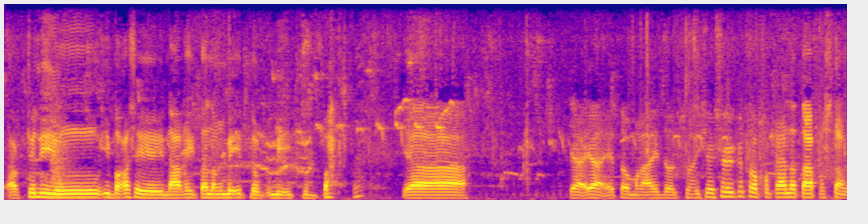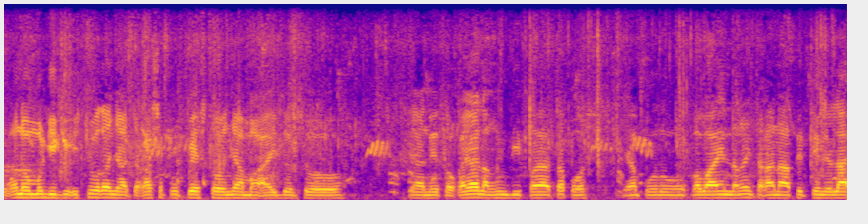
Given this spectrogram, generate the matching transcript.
actually yung iba kasi nakita ng may itlog umiitlog pa kaya kaya ayan ito mga idol so i-share ko to pagka natapos ng ano magiging itsura niya at sa pupwesto niya mga idol so yan ito kaya lang hindi pa tapos yan puro kawain lang yun tsaka natin tinila,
